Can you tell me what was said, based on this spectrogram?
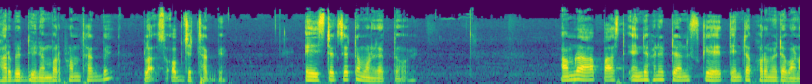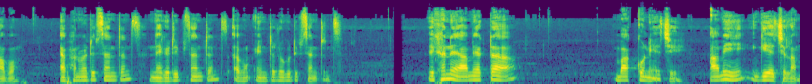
ভার্বের দুই নম্বর ফর্ম থাকবে প্লাস অবজেক্ট থাকবে। এই স্ট্রাকচারটা মনে রাখতে হবে। আমরা পাস্ট ইনডেফিনিট টেন্সকে তিনটা ফরম্যাটে বানাবো। অ্যাফার্মেটিভ সেন্টেন্স নেগেটিভ সেন্টেন্স এবং ইন্টারোগেটিভ সেন্টেন্স এখানে আমি একটা বাক্য নিয়েছি। আমি গিয়েছিলাম।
